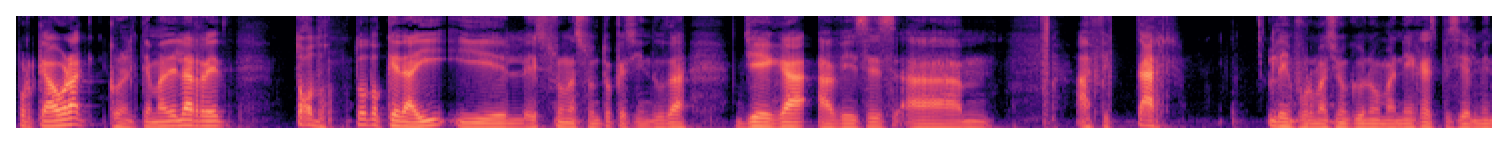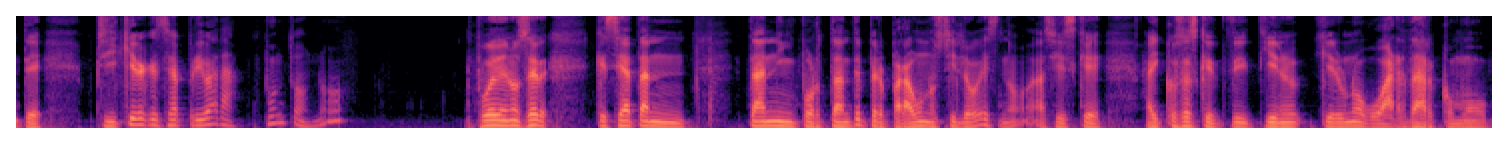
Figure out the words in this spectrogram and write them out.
Porque ahora con el tema de la red, todo, todo queda ahí y es un asunto que sin duda llega a veces a, mm, afectar la información que uno maneja, especialmente si quiere que sea privada, punto, ¿no? Puede no ser que sea tan, tan importante, pero para uno sí lo es, ¿no? Así es que hay cosas que quiere uno guardar como,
